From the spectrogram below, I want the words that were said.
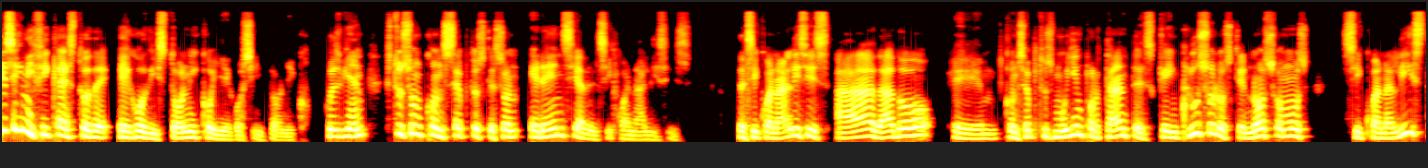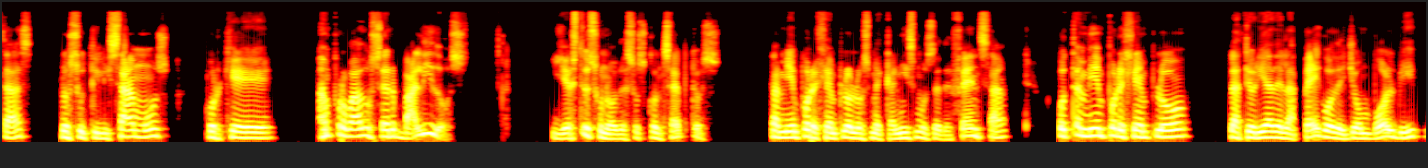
¿Qué significa esto de egodistónico y egosintónico? Pues bien, estos son conceptos que son herencia del psicoanálisis. El psicoanálisis ha dado eh, conceptos muy importantes que incluso los que no somos psicoanalistas los utilizamos porque han probado ser válidos. Y este es uno de esos conceptos. También, por ejemplo, los mecanismos de defensa o también, por ejemplo, la teoría del apego de John Bowlby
